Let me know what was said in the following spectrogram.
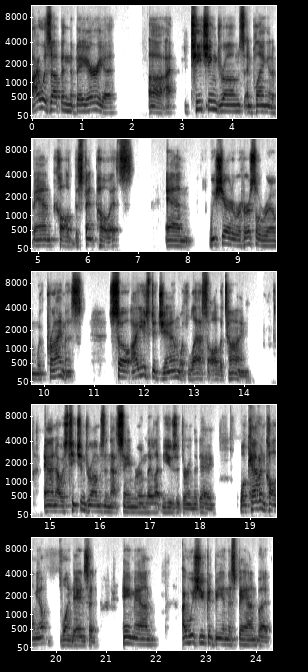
I was up in the Bay Area uh, teaching drums and playing in a band called the Spent Poets. And we shared a rehearsal room with Primus. So I used to jam with Les all the time. And I was teaching drums in that same room. They let me use it during the day. Well, Kevin called me up one day and said, Hey, man, I wish you could be in this band, but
